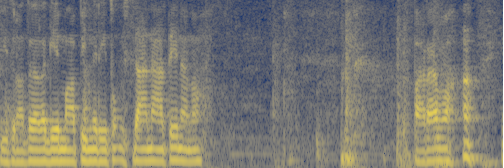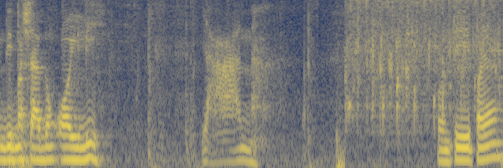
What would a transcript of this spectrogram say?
Dito natin lalagay yung mga piniritong isda natin, ano? Para ma- hindi masyadong oily. Yan. Konti pa yan.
